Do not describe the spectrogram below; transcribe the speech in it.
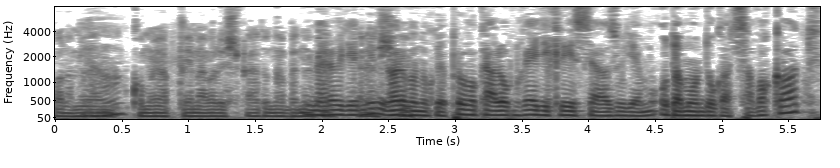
valamilyen Aha. komolyabb témával is fel tudnak bennünket Mert ugye mindig arra gondolok, hogy a provokálóknak egyik része az ugye oda mondogat szavakat,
